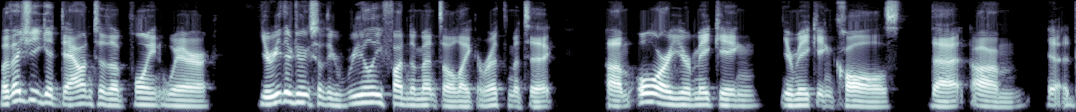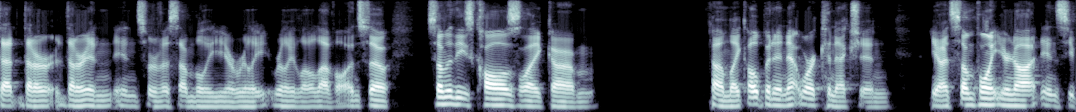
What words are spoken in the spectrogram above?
eventually you get down to the point where you're either doing something really fundamental like arithmetic um, or you're making you're making calls that um, that that are that are in in sort of assembly or really really low level. And so some of these calls like um, um like open a network connection you know at some point you're not in c++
